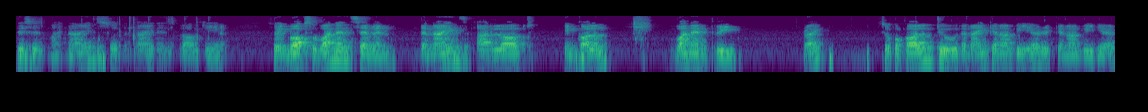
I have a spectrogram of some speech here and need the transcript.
this is my 9 so the 9 is locked here. So in box 1 and 7 the 9s are locked in column 1 and 3 right? So for column 2 the 9 cannot be here it cannot be here.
